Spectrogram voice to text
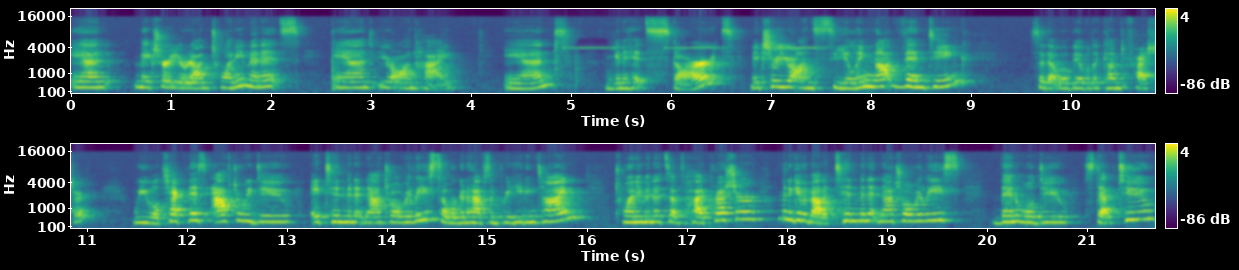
and make sure you're on 20 minutes and you're on high. And I'm gonna hit start. Make sure you're on sealing, not venting, so that we'll be able to come to pressure. We will check this after we do a 10 minute natural release. So we're gonna have some preheating time, 20 minutes of high pressure. I'm gonna give about a 10 minute natural release. Then we'll do step two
